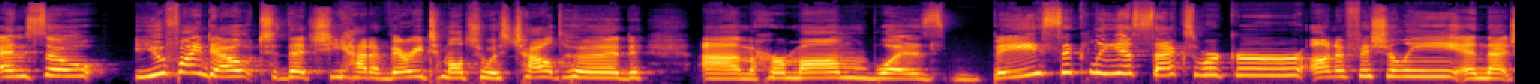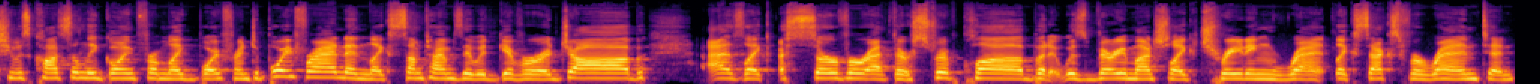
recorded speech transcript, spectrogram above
And so you find out that she had a very tumultuous childhood. Um, her mom was basically a sex worker unofficially, and that she was constantly going from like boyfriend to boyfriend. And like sometimes they would give her a job as like a server at their strip club, but it was very much like trading rent, like sex for rent. And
